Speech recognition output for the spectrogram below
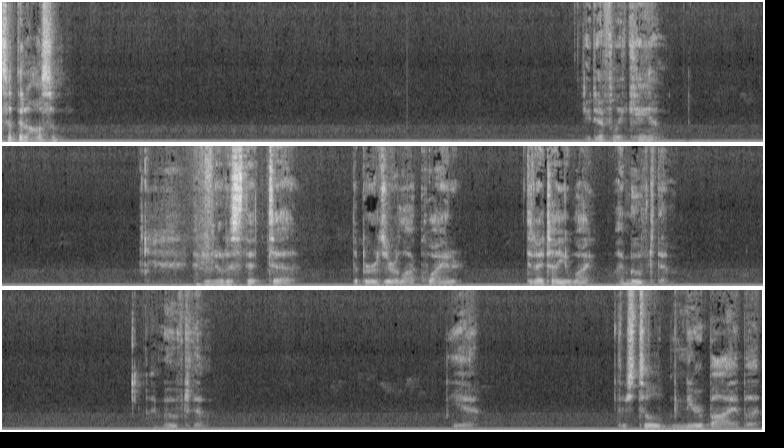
something awesome. You definitely can. Have you noticed that uh, the birds are a lot quieter? Did I tell you why? I moved them. I moved them. Yeah. They're still nearby, but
